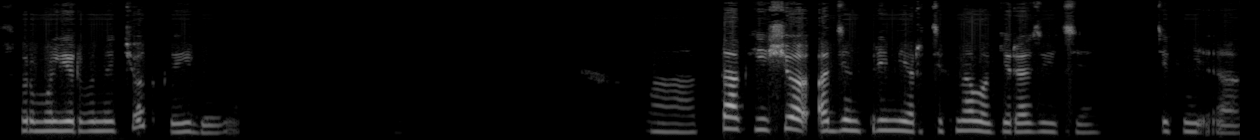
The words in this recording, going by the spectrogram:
сформулировано четко или нет. А, так, еще один пример технологии развития техни... Э,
